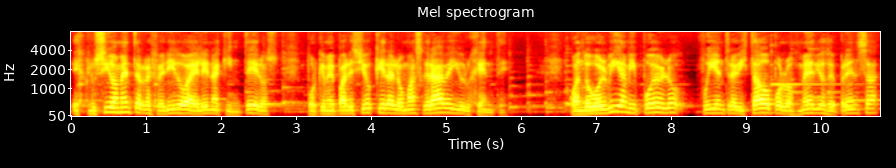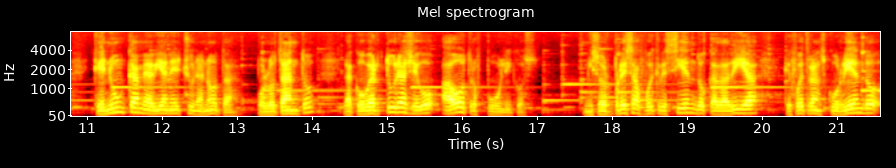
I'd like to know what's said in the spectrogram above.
exclusivamente referido a Elena Quinteros, porque me pareció que era lo más grave y urgente. Cuando volví a mi pueblo, fui entrevistado por los medios de prensa que nunca me habían hecho una nota. Por lo tanto, la cobertura llegó a otros públicos. Mi sorpresa fue creciendo cada día que fue transcurriendo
